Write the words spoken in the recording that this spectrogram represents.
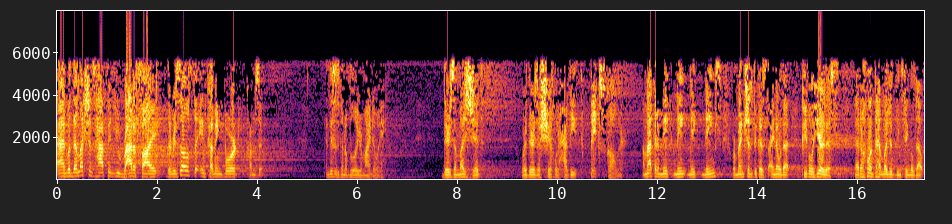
And when the elections happen, you ratify the results, the incoming board comes in. And this is going to blow your mind away. There's a masjid where there's a Shaykh al-Hadith, big scholar. I'm not going to make, na- make names or mentions because I know that people hear this. I don't want that masjid being singled out.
